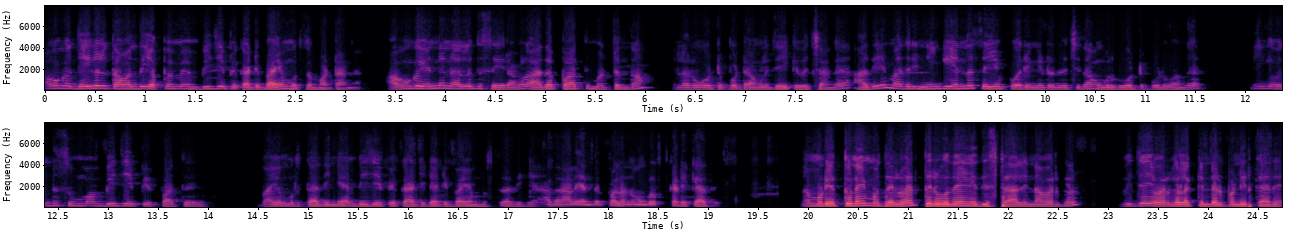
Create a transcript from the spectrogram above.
அவங்க ஜெயலலிதா வந்து எப்பவுமே பிஜேபி காட்டி பயமுறுத்த மாட்டாங்க. அவங்க என்ன நல்லது செய்கிறாங்களோ அதை பார்த்து மட்டும்தான் எல்லாரும் ஓட்டு போட்டு அவங்கள ஜெயிக்க வச்சாங்க. அதே மாதிரி நீங்கள் என்ன செய்ய போறீங்கன்றத வச்சு தான் உங்களுக்கு ஓட்டு போடுவாங்க. நீங்கள் வந்து சும்மா பிஜேபியை பார்த்து பயமுறுத்தாதீங்க பிஜேபியை காட்டி காட்டி பயமுறுத்தாதீங்க அதனால் எந்த பலனும் உங்களுக்கு கிடைக்காது நம்முடைய துணை முதல்வர் திரு உதயநிதி ஸ்டாலின் அவர்கள் விஜய் அவர்களை கிண்டல் பண்ணியிருக்காரு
